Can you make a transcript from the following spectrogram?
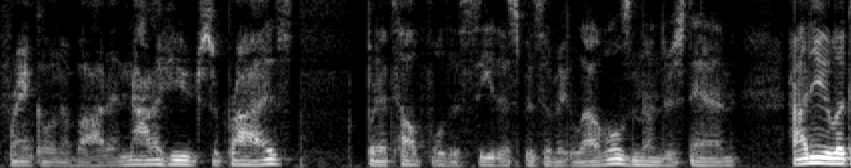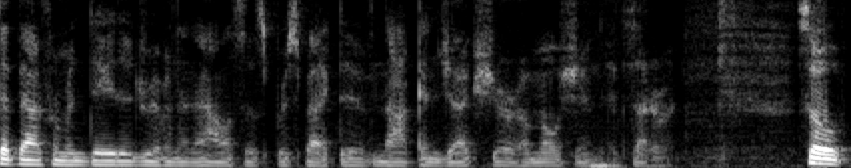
Franco Nevada. Not a huge surprise, but it's helpful to see the specific levels and understand how do you look at that from a data driven analysis perspective, not conjecture, emotion, etc. So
